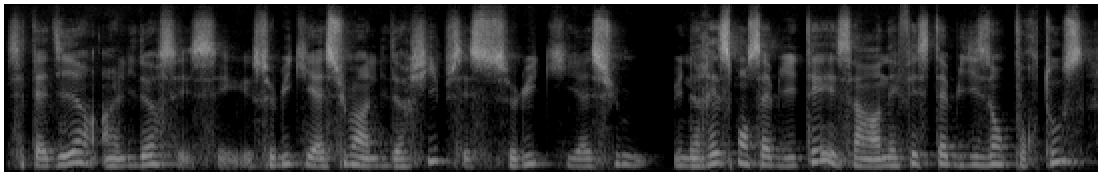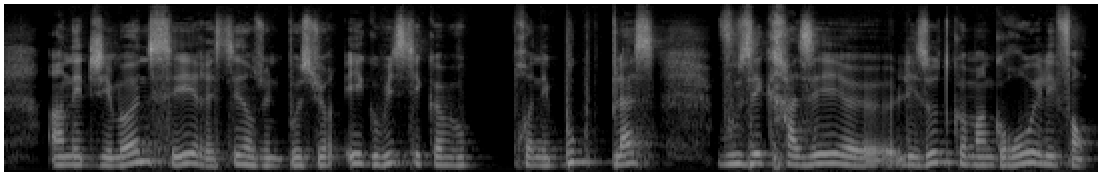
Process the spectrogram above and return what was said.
c'est-à-dire un leader, c'est celui qui assume un leadership, c'est celui qui assume une responsabilité et ça a un effet stabilisant pour tous. Un hégémon, c'est rester dans une posture égoïste et comme vous prenez beaucoup de place, vous écrasez euh, les autres comme un gros éléphant.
